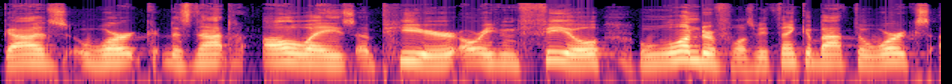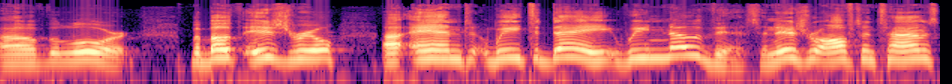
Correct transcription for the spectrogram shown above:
God's work does not always appear or even feel wonderful as we think about the works of the Lord. But both Israel uh, and we today, we know this. In Israel, oftentimes,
